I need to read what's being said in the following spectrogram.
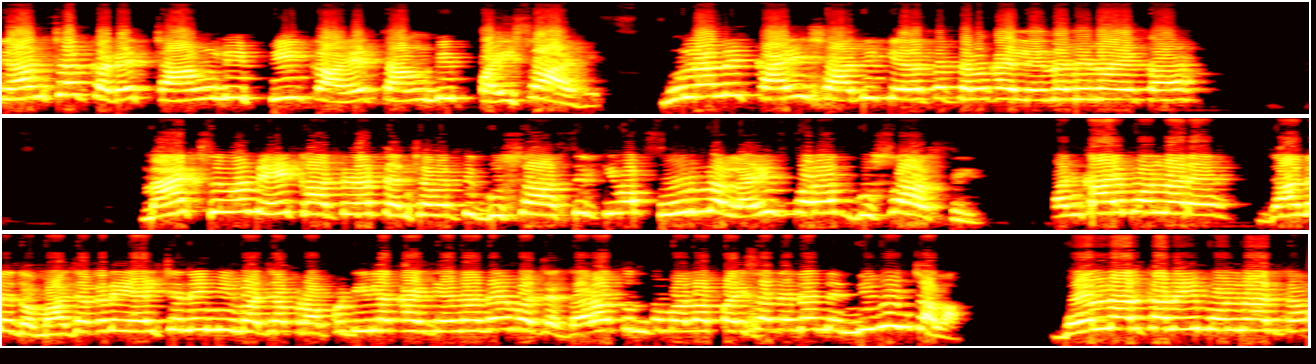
त्यांच्याकडे चांगली पीक आहे चांगली पैसा आहे. मुलाने काही शादी केलं तर त्याला काही लेणं देणं आहे का? मॅक्सिमम एक आठवड्यात त्यांच्यावरती गुस्सा असतील किंवा पूर्ण लाईफ भरात गुस्सा असतील. पण काय बोलणार आहे? जाणे दो माझ्याकडे यायचे नाही मी माझ्या प्रॉपर्टीला काही देणार नाही माझ्या घरातून तुम्हाला पैसा देणार नाही निघून चला. बोलणार का नाही बोलणार का?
